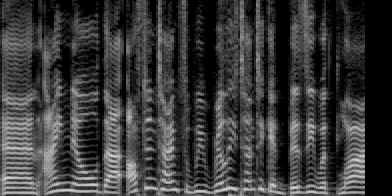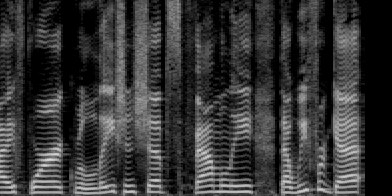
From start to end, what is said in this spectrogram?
And I know that oftentimes we really tend to get busy with life, work, relationships, family, that we forget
